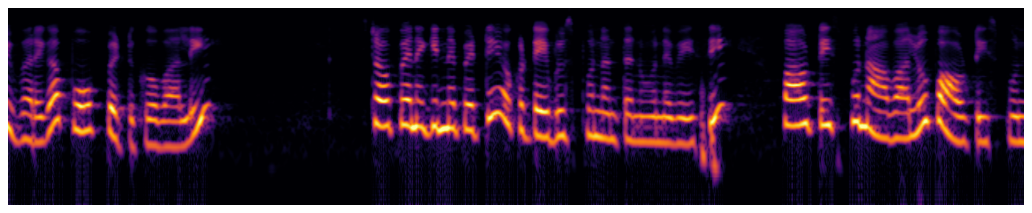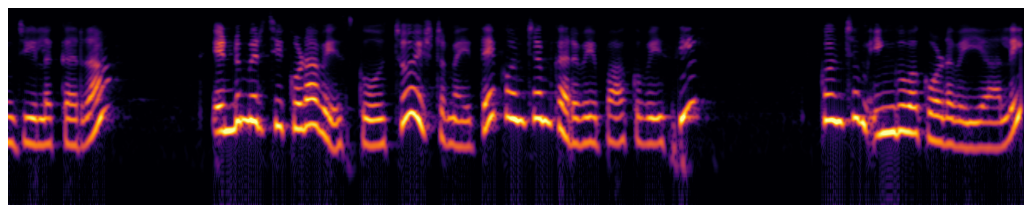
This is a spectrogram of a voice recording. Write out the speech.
చివరిగా పోపు పెట్టుకోవాలి. స్టవ్ పైన గిన్నె పెట్టి ఒక టేబుల్ స్పూన్ అంత నూనె వేసి పావు టీ స్పూన్ ఆవాలు పావు టీ స్పూన్ జీలకర్ర. ఎండుమిర్చి కూడా వేసుకోవచ్చు. ఇష్టమైతే కొంచెం కరివేపాకు వేసి కొంచెం ఇంగువ కూడా వేయాలి.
